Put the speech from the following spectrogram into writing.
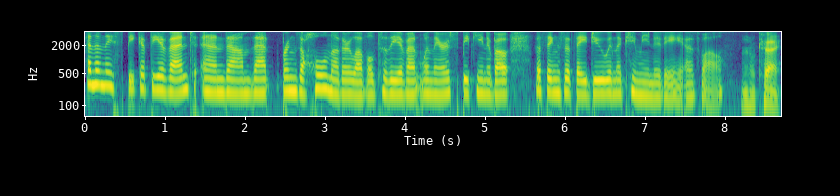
And then they speak at the event, and um, that brings a whole nother level to the event when they're speaking about the things that they do in the community as well. Okay.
